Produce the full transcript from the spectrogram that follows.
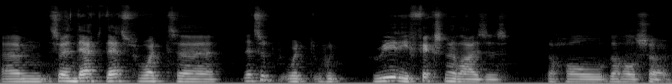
Um, so in that that's what uh, that's what, what what really fictionalizes the whole the whole show.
